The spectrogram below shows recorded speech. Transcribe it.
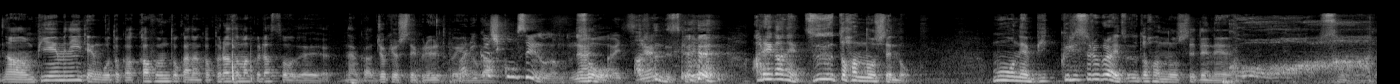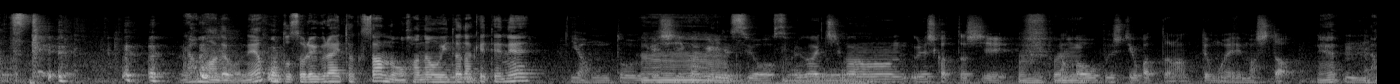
PM2.5 とか花粉とかなんかプラズマクラストでなんか除去してくれるとかいうのがわりかし高性能だもんねそうあいつあねるんですけど あれがねずーっと反応してんの。もうねびっくりするぐらいずーっと反応しててね。いやまあでもね本当それぐらいたくさんのお花をいただけてね。いや本当嬉しい限りですよ。それが一番嬉しかったしなんかオープンしてよかったなって思いましたね、うん。なんか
